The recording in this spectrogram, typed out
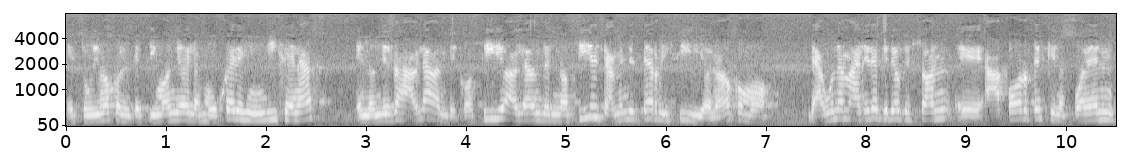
estuvimos con el testimonio de las mujeres indígenas en donde ellas hablaban de cocidio, hablaban de etnocidio y también de terricidio, ¿no? Como de alguna manera creo que son eh, aportes que nos pueden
